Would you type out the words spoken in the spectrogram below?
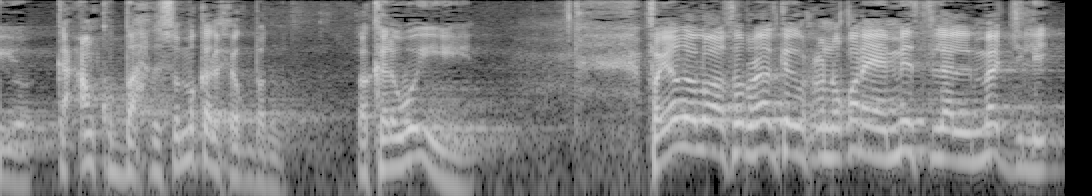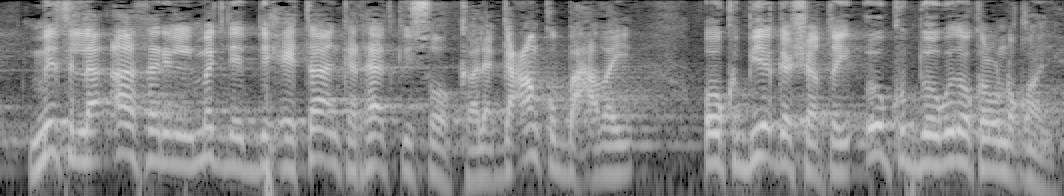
iyo gacan ku baxday soo ma kala xoog badno waa kala wen yihiin fayadl aru raadkeed wuxuu noqonayaa mila aar اlmajli bixitaanka raadkiisoo kale. Gacan ku baxday oo ku biyo gashatay oo ku boogudoo kale noqonaya.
